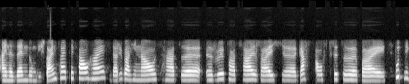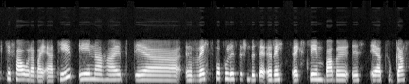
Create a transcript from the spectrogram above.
eine Sendung, die Steinzeit TV heißt. Darüber hinaus hatte Röper zahlreiche Gastauftritte bei Sputnik TV oder bei RT. Innerhalb der rechtspopulistischen bis rechtsextremen Bubble ist er zu Gast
